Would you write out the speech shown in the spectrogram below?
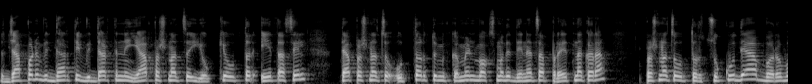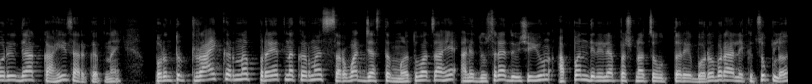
तर ज्या पण विद्यार्थी विद्यार्थ्यांनी या प्रश्नाचं योग्य उत्तर येत असेल त्या प्रश्नाचं उत्तर तुम्ही कमेंट बॉक्समध्ये देण्याचा प्रयत्न करा. प्रश्नाचं उत्तर चुकू द्या बरोबर येऊ द्या काहीच हरकत नाही. परंतु ट्राय करणं प्रयत्न करणं सर्वात जास्त महत्त्वाचं आहे आणि दुसऱ्या दिवशी येऊन आपण दिलेल्या प्रश्नाचं उत्तर हे बरोबर आले की चुकलं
